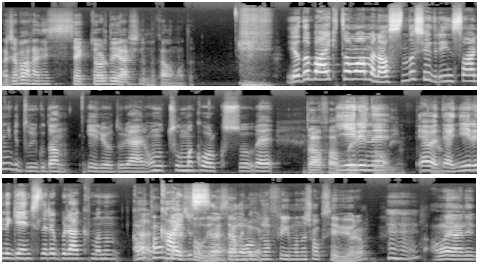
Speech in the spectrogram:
Acaba hani sektörde yaşlı mı kalmadı? Ya da belki tamamen aslında şeydir insani bir duygudan geliyordur yani unutulma korkusu ve Daha fazla yerini işte evet Yani. yani yerini gençlere bırakmanın Ama tam kaygısı tersi oluyor. Mesela olabilir. Morgan Freeman'ı çok seviyorum. Ama yani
